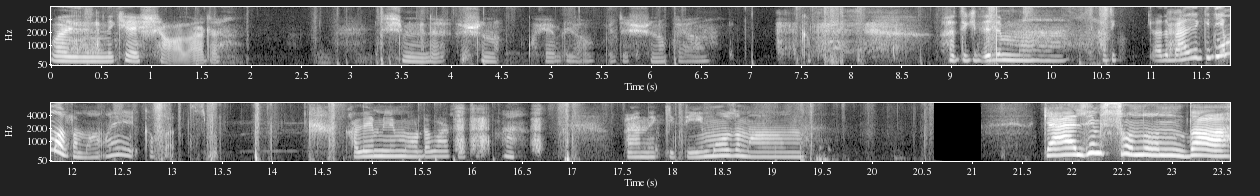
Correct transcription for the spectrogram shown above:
Valizindeki eşyaları. Şimdi şunu koyabiliyorum. Bir de şunu koyalım. Kapı. Hadi gidelim. Hadi hadi ben de gideyim o zaman. Ay kapat. Kalemliğim orada var zaten. Heh. Ben de gideyim o zaman. Geldim sonunda.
